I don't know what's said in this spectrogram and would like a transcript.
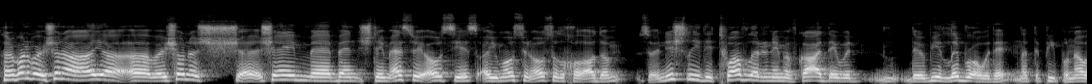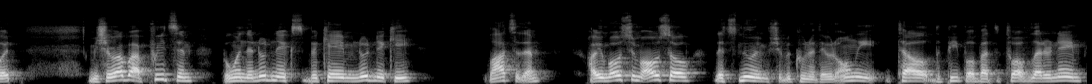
So initially, the 12 letter name of God, they would they would be liberal with it and let the people know it. But when the Nudniks became Nudniki, lots of them, Hayumosim also Litznuim Shibikuna. They would only tell the people about the 12 letter name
